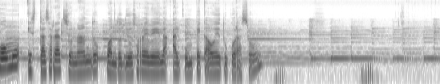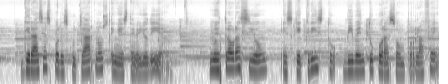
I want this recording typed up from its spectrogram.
¿Cómo estás reaccionando cuando Dios revela algún pecado de tu corazón? Gracias por escucharnos en este bello día. Nuestra oración es que Cristo viva en tu corazón por la fe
